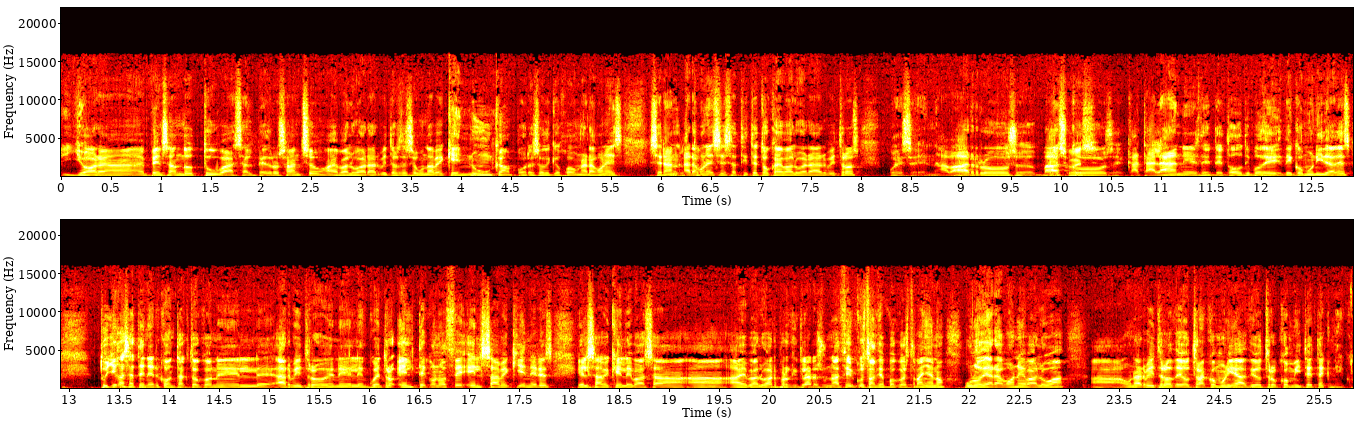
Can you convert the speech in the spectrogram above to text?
yo ahora pensando, tú vas al Pedro Sancho a evaluar árbitros de segunda B que nunca, por eso de que juega un aragonés, serán aragoneses, a ti te toca evaluar árbitros, pues eh, navarros, vascos, catalanes, de, de todo tipo de, de comunidades. Tú llegas a tener contacto con el árbitro en el encuentro, él te conoce, él sabe quién eres, él sabe que le vas a, a- a evaluar, porque claro, es una circunstancia un poco extraña, ¿no? Uno de Aragón evalúa a un árbitro de otra comunidad, de otro comité técnico.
